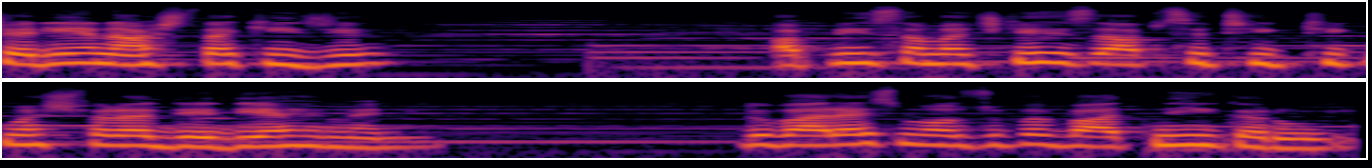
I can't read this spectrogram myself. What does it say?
چلیے ناشتہ کیجیے اپنی سمجھ کے حساب سے ٹھیک ٹھیک مشورہ دے دیا ہے میں نے۔ دوبارہ اس موضوع پر بات نہیں کروں گی۔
